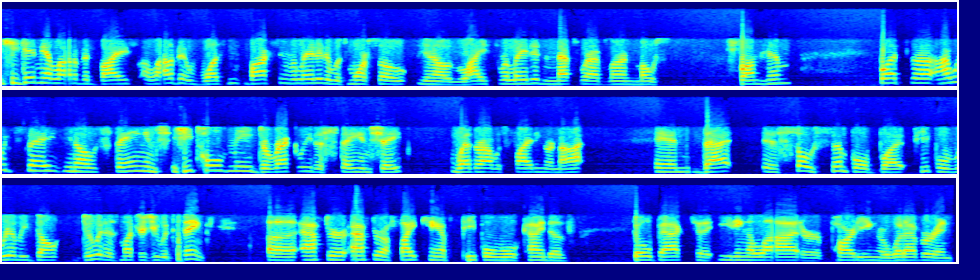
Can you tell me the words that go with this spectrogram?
he gave me a lot of advice. A lot of it wasn't boxing related. It was more so, you know, life related, and that's where I've learned most from him. But uh, I would say, you know, staying in. He told me directly to stay in shape. whether I was fighting or not. And that is so simple, but people really don't do it as much as you would think. Uh, after after a fight camp, people will kind of go back to eating a lot or partying or whatever, and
